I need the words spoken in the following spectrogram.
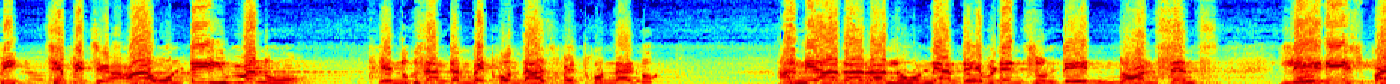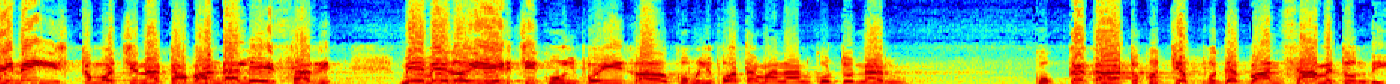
పిచ్చి పిచ్చి ఉంటే ఇవ్వను. ఎందుకు సంకం పెట్టుకొని దాచి పెట్టుకున్నాడు అన్ని ఆధారాలు ఉండే అంత ఎవిడెన్స్ ఉంటే నాన్ సెన్స్ లేడీస్ పైన ఇష్టం వచ్చిన కబాండాలు వేస్తారు. మేమేదో ఏడిచి కూలిపోయి కుమిలిపోతామని అనుకుంటున్నారు. కుక్క కాటుకు చెప్పు దెబ్బ అని సామెత ఉంది.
